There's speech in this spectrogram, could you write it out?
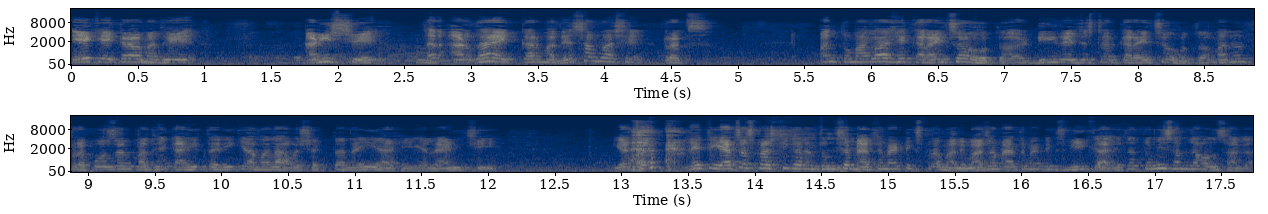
एक एकरामध्ये अडीचशे तर अर्धा एकरमध्ये सव्वाशे ट्रक्स. पण तुम्हाला हे करायचं होतं डी रजिस्टर करायचं होतं म्हणून प्रपोजलमध्ये काहीतरी की आम्हाला आवश्यकता नाही आहे या लँडची. याचं नाही तर याचं स्पष्टीकरण तुमच्या मॅथमॅटिक्स प्रमाणे माझं मॅथमॅटिक्स वीक आहे तर तुम्ही समजावून सांगा.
